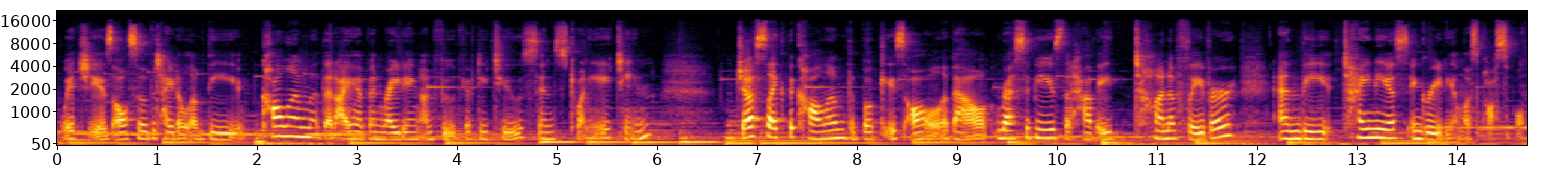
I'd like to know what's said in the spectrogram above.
which is also the title of the column that I have been writing on Food 52 since 2018. Just like the column, the book is all about recipes that have a ton of flavor and the tiniest ingredient list possible.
